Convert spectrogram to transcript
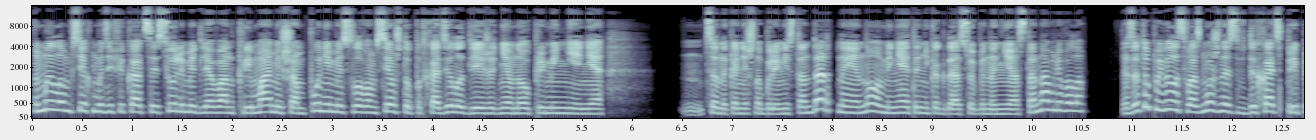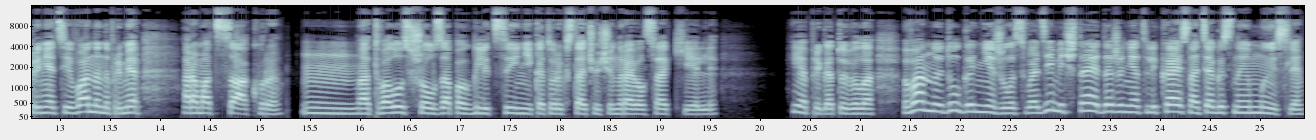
мылом всех модификаций, солями для ванн, кремами, шампунями, словом, всем, что подходило для ежедневного применения. Цены, конечно, были нестандартные, но меня это никогда особенно не останавливало. Зато появилась возможность вдыхать при принятии ванны, например, аромат сакуры. М -м, от волос шел запах глицинии, который, кстати, очень нравился Акелле. Я приготовила ванну и долго нежилась в воде, мечтая, даже не отвлекаясь на тягостные мысли.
